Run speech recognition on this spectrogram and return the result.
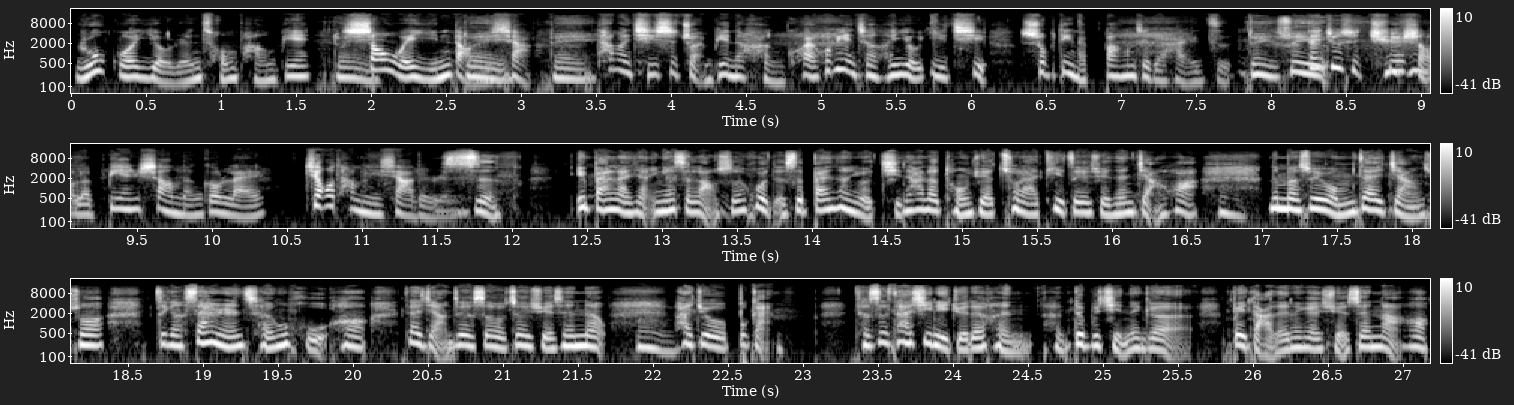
如果有人从旁边稍微引导一下，对，对他们其实转变的很快，会变成很有义气，说不定来帮这个孩子。对，所以但就是缺少了边上能够来教他们一下的人。是。一般来讲，应该是老师或者是班上有其他的同学出来替这个学生讲话。嗯、那么，所以我们在讲说这个三人成虎哈，在讲这个时候，这个学生呢，嗯、他就不敢，可是他心里觉得很很对不起那个被打的那个学生了哈。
